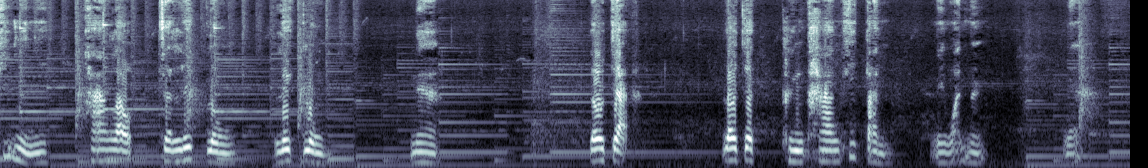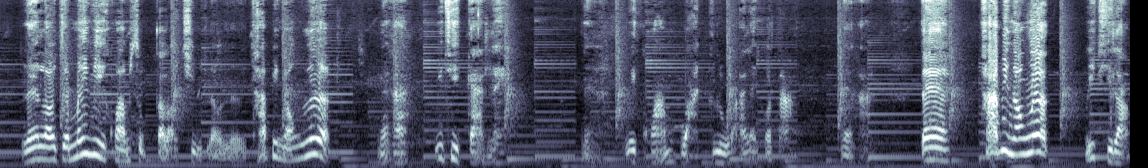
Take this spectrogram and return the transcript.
ที่หนีทางเราจะเล็กลงเล็กลงเนี่ยเราจะเราจะถึงทางที่ตันในวันหนึ่งเนี่ย และเราจะไม่มีความสุขตลอดชีวิตเราเลย ถ้าพี่น้องเลือกนะคะ วิธีการแรกนะคะในความหวาดกลัวอะไรก็ตามนะคะแต่ถ้าพี่น้องเลือกวิธีลับ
